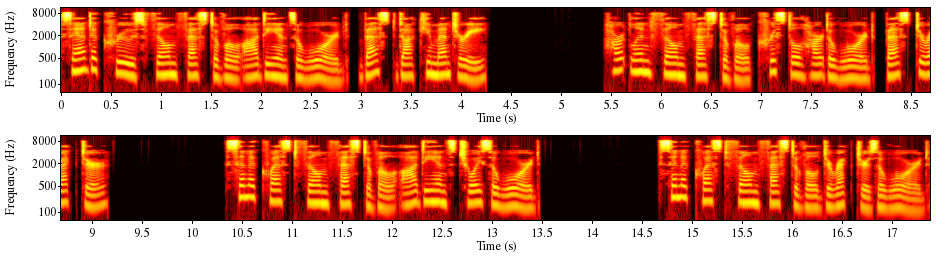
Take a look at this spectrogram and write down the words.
Santa Cruz Film Festival Audience Award, Best Documentary Heartland Film Festival Crystal Heart Award, Best Director Cinequest Film Festival Audience Choice Award Cinequest Film Festival Directors Award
